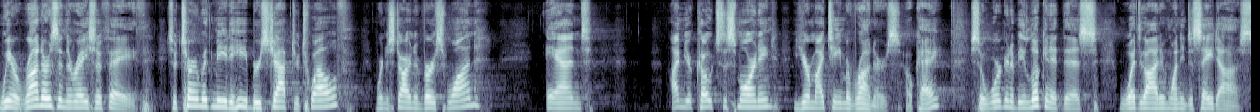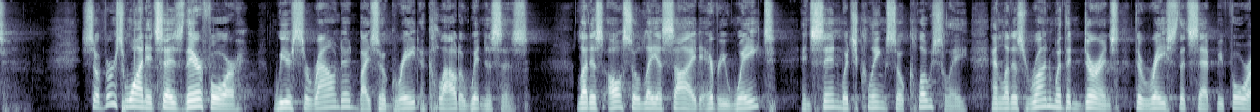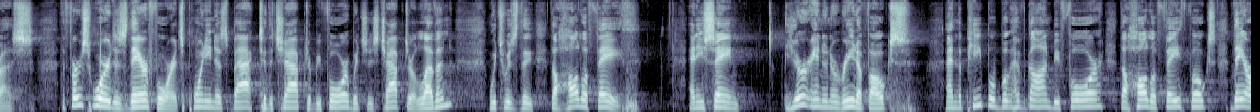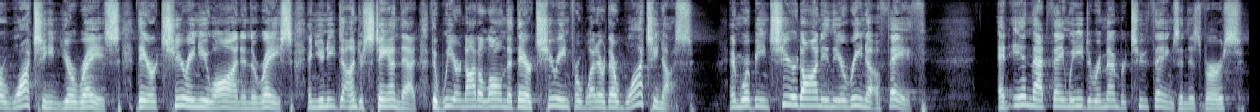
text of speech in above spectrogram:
We are runners in the race of faith. So turn with me to Hebrews chapter 12. We're going to start in verse 1. And I'm your coach this morning. You're my team of runners, okay? So we're going to be looking at this, what God is wanting to say to us. So, verse 1, it says, Therefore, we are surrounded by so great a cloud of witnesses. Let us also lay aside every weight and sin which clings so closely, and let us run with endurance the race that's set before us. The first word is therefore. It's pointing us back to the chapter before, which is chapter 11, which was the, the hall of faith. And he's saying, You're in an arena, folks. And the people have gone before the hall of faith, folks, they are watching your race. They are cheering you on in the race. And you need to understand that, that we are not alone, that they are cheering for whatever. They're watching us. And we're being cheered on in the arena of faith. And in that thing, we need to remember two things in this verse.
